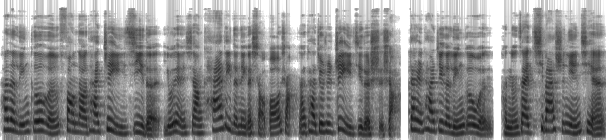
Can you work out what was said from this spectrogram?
他的菱格纹放到他这一季的有点像 Kelly 的那个小包上，那他就是这一季的时尚。但是他这个菱格纹可能在七八十年前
